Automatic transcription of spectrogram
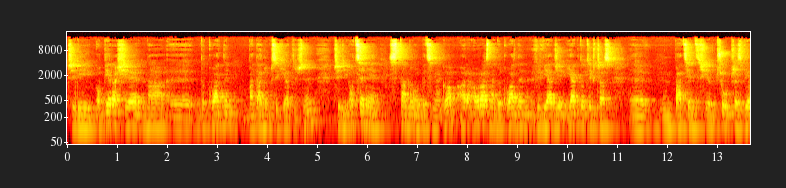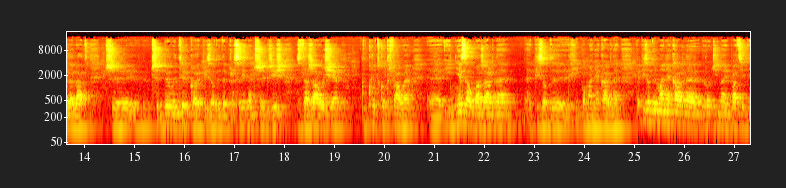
czyli opiera się na y, dokładnym badaniu psychiatrycznym, czyli ocenie stanu obecnego oraz na dokładnym wywiadzie, jak dotychczas E, pacjent się czuł przez wiele lat, czy, czy były tylko epizody depresyjne, czy gdzieś zdarzały się krótkotrwałe e, i niezauważalne epizody hipomaniakalne. Epizody maniakalne rodzina i pacjent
